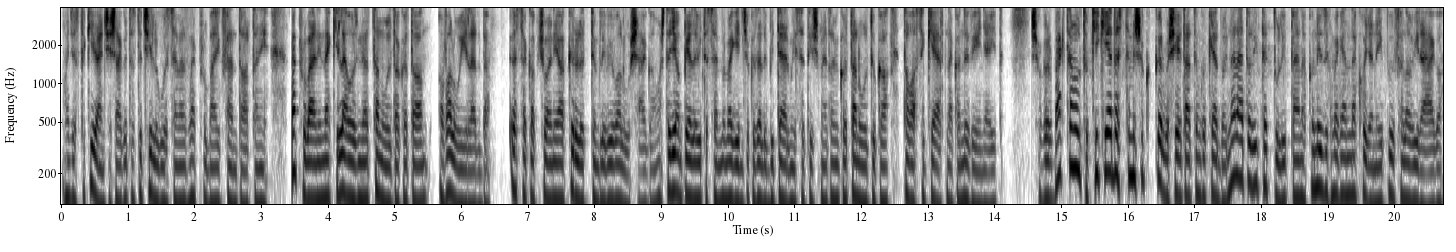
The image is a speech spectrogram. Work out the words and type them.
hogy ezt a kíváncsiságot, ezt a csillogó szemet megpróbáljuk fenntartani. Megpróbálni neki lehozni a tanultakat a, a való életbe összekapcsolni a körülöttünk lévő valósággal. Most egy olyan példa jut eszembe megint csak az előbbi természetismeret, amikor tanultuk a tavaszi kertnek a növényeit. És akkor megtanultuk, kikérdeztem, és akkor körbe sétáltunk a kertbe, hogy ne látod itt egy tulipán, akkor nézzük meg ennek, hogyan épül fel a virága.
